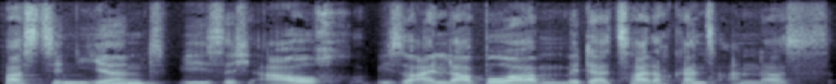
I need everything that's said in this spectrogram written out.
faszinierend, wie sich auch, wie so ein Labor mit der Zeit auch ganz anders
